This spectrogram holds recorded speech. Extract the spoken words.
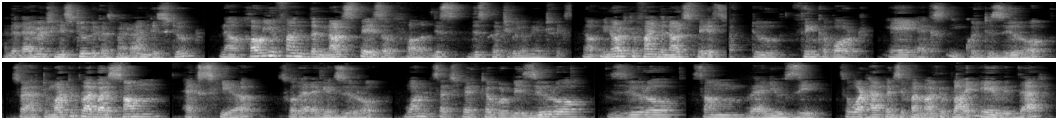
And the dimension is 2 because my rank is 2. Now, how do you find the null space of uh, this, this particular matrix? Now, in order to find the null space, you have to think about ax equal to 0. So I have to multiply by some x here so that I get 0. One such vector would be 0, 0, some value z. So what happens if I multiply a with that?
